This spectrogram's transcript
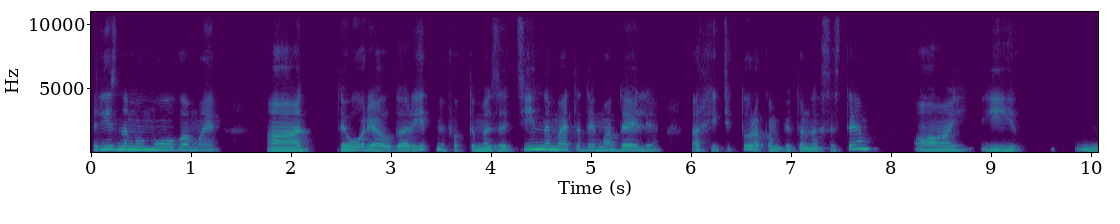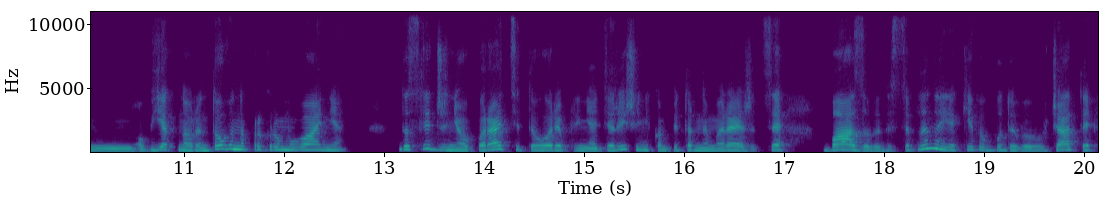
різними мовами, теорія алгоритмів, оптимізаційні методи моделі, архітектура комп'ютерних систем і об'єктно-орієнтоване програмування, дослідження операцій, теорія прийняття рішень, комп'ютерні мережі. Це базові дисципліни, які ви будете вивчати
